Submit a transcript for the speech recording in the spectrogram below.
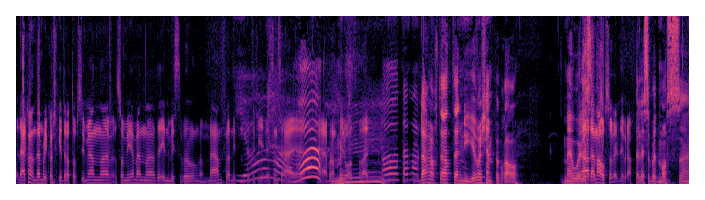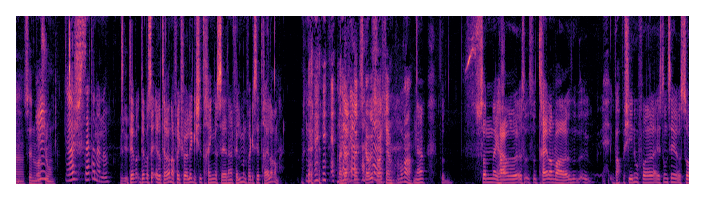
det er, kan- Den blir kanskje ikke dratt opp så mye, men, eh, så mye, men eh, The Invisible Man fra 1934 Ja. syns jeg eh, er blant de råeste der. Mm. den er der hørte jeg at den nye var kjempebra òg. Med hun Ja, Elis den er også veldig bra. Elisabeth Moss eh, sin versjon. Jeg har ikke sett den ennå. Det, var- det var så irriterende, for jeg føler jeg ikke trenger å se den filmen, for jeg har sett traileren. Men den, den skal visst være kjempebra. Ja, så, sånn jeg har så, så Traileren var Jeg var på kino for en stund siden og så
